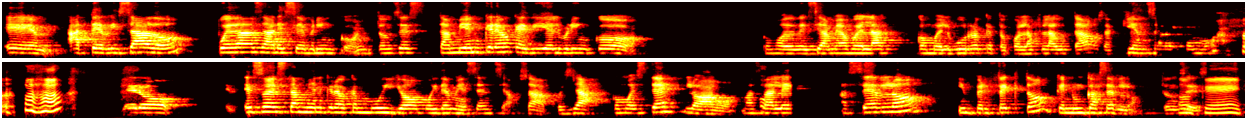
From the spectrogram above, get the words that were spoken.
eh, aterrizado, puedas dar ese brinco. Entonces, también creo que di el brinco, como decía mi abuela, como el burro que tocó la flauta, o sea, quién sabe cómo. Pero eso es también creo que muy yo, muy de mi esencia, o sea, pues ya, como esté, lo hago. Más vale hacerlo imperfecto que nunca hacerlo. Entonces. Ok.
